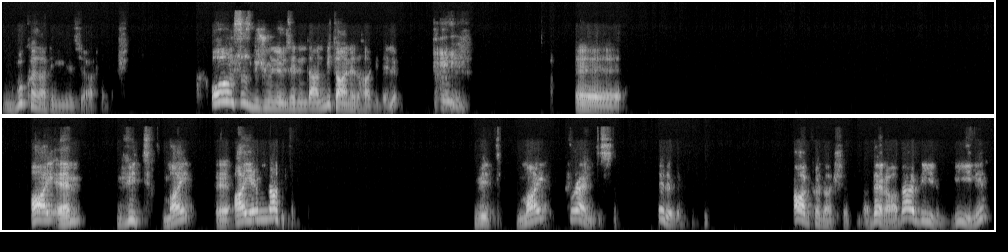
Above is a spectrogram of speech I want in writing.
Bu kadar İngilizce arkadaşlar. Olumsuz bir cümle üzerinden bir tane daha gidelim. Ee, I am with my e, I am not with my friends. Ne demek? Arkadaşlarımla beraber değilim. Be'nin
